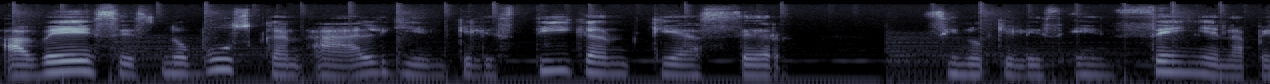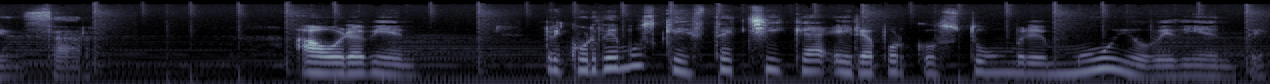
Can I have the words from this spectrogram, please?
A veces no buscan a alguien que les digan qué hacer, sino que les enseñen a pensar. Ahora bien, recordemos que esta chica era por costumbre muy obediente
